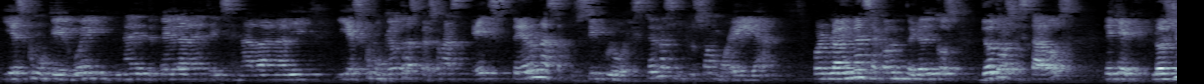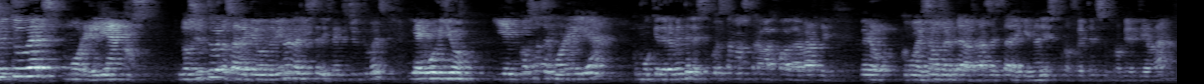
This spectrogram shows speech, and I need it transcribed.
y es como que, güey, nadie te pela, nadie te dice nada, nadie, y es como que otras personas externas a tu círculo, externas incluso a Morelia, por ejemplo, a mí me han sacado en periódicos de otros estados de que los youtubers morelianos, los youtubers, o sea, de que donde vienen la lista de diferentes youtubers, y ahí voy yo, y en cosas de Morelia, como que de repente les cuesta más trabajo agarrarte, pero como decíamos ahorita la frase esta de que nadie es profeta en su propia tierra,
